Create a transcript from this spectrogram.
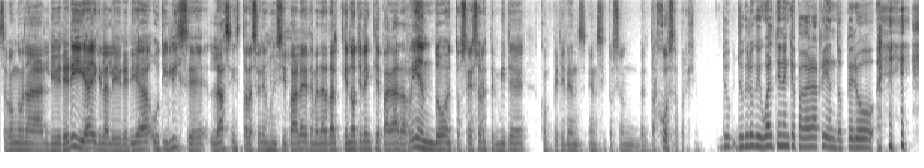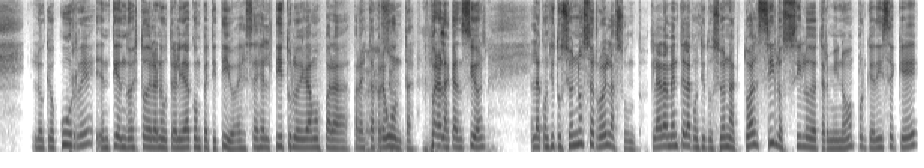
se ponga una librería y que la librería utilice las instalaciones municipales de manera tal que no tienen que pagar arriendo, entonces eso les permite competir en, en situación ventajosa, por ejemplo. Yo, yo creo que igual tienen que pagar arriendo, pero lo que ocurre, entiendo esto de la neutralidad competitiva, ese es el título, digamos, para, para esta pregunta, para la canción. La constitución no cerró el asunto. Claramente la constitución actual sí lo, sí lo determinó porque dice que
